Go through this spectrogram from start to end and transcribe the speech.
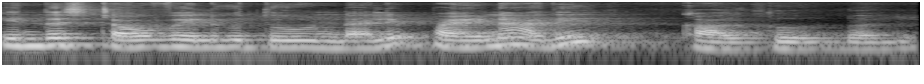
కింద స్టవ్ వెలుగుతూ ఉండాలి. పైన అది కాలుతూ ఉండాలి.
